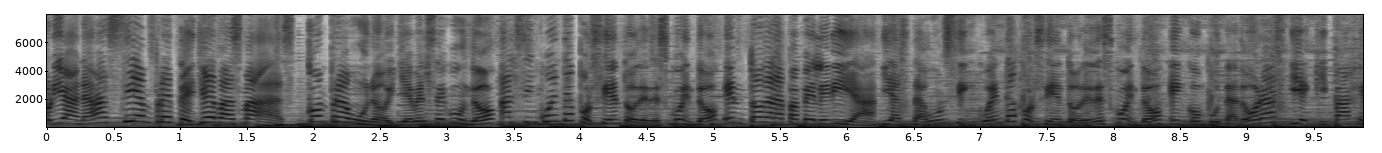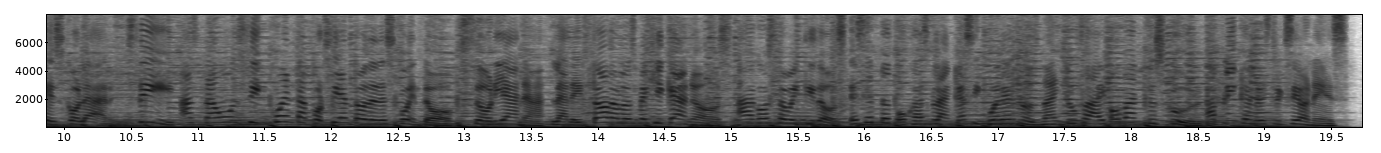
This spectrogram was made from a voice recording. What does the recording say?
Soriana siempre te llevas más. Compra uno y lleve el segundo al 50% de descuento en toda la papelería y hasta un 50% de descuento en computadoras y equipaje escolar. Sí, hasta un 50% de descuento. Soriana, la de todos los mexicanos. Agosto 22, excepto hojas blancas y cuadernos 9 to 5 o back to school. Aplican restricciones.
